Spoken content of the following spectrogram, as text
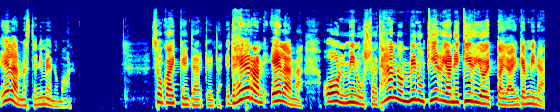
Elämästä nimenomaan. Se on kaikkein tärkeintä. Että Herran elämä on minussa. Että hän on minun kirjani kirjoittaja, enkä minä.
